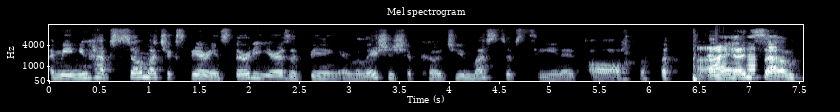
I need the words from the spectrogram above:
I mean, you have so much experience 30 years of being a relationship coach. You must have seen it all and then some.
